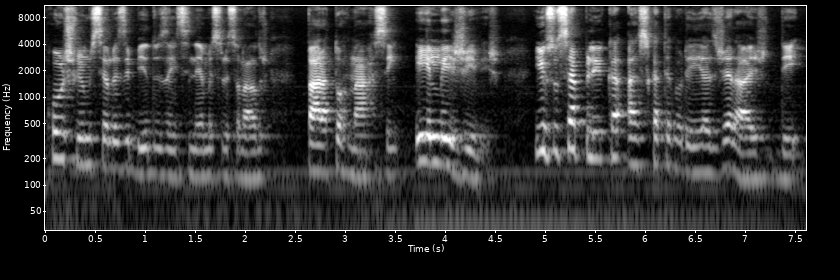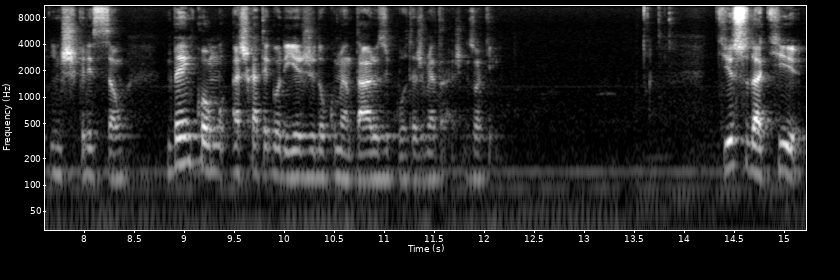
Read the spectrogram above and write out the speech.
com os filmes sendo exibidos em cinemas selecionados para tornar-se elegíveis. Isso se aplica às categorias gerais de inscrição, bem como às categorias de documentários e curtas-metragens. Ok. Isso daqui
